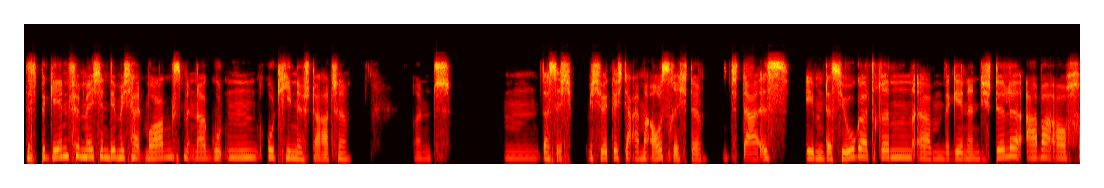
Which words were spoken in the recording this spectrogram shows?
das beginnt für mich, indem ich halt morgens mit einer guten Routine starte. Und mh, hm, dass ich mich wirklich da einmal ausrichte. Und da ist eben das Yoga drin, ähm, wir gehen in die Stille, aber auch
